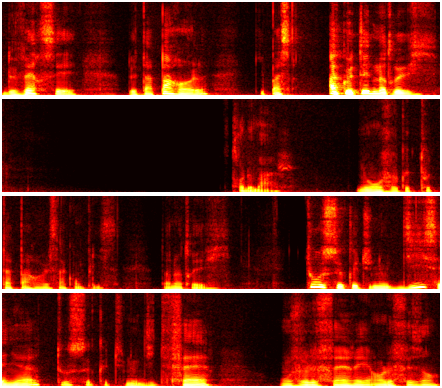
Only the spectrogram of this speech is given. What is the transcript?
de versets de ta parole qui passent à côté de notre vie. C'est trop dommage. Nous, on veut que toute ta parole s'accomplisse dans notre vie. Tout ce que tu nous dis, Seigneur, tout ce que tu nous dis de faire, on veut le faire et en le faisant,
